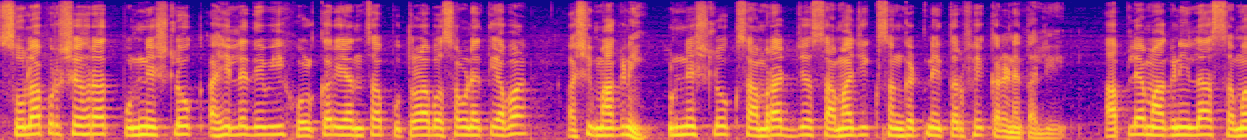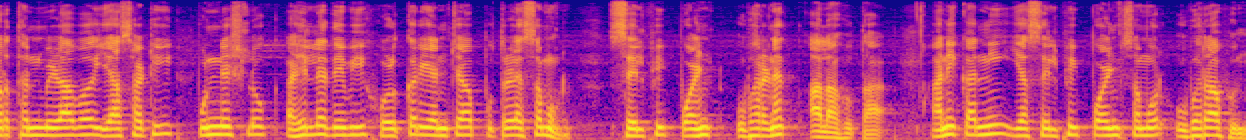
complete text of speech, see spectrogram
सोलापूर शहरात पुण्यश्लोक अहिल्यादेवी होळकर यांचा पुतळा बसवण्यात यावा अशी मागणी पुण्यश्लोक साम्राज्य सामाजिक संघटनेतर्फे करण्यात आली. आपल्या मागणीला समर्थन मिळावं यासाठी पुण्यश्लोक अहिल्यादेवी होळकर यांच्या पुतळ्यासमोर सेल्फी पॉईंट उभारण्यात आला होता. अनेकांनी या सेल्फी पॉईंटसमोर उभं राहून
